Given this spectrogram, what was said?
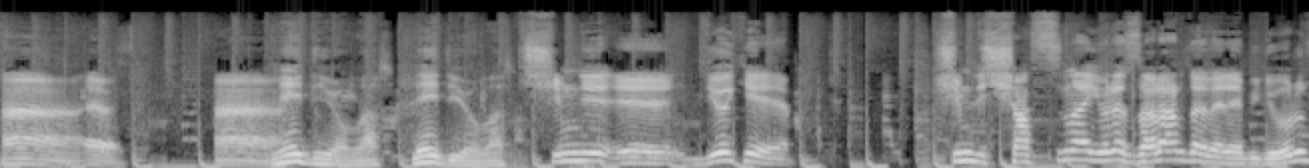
Ha evet. Ha. Ne diyorlar? Ne diyorlar? Şimdi e, diyor ki şimdi şahsına göre zarar da verebiliyoruz.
